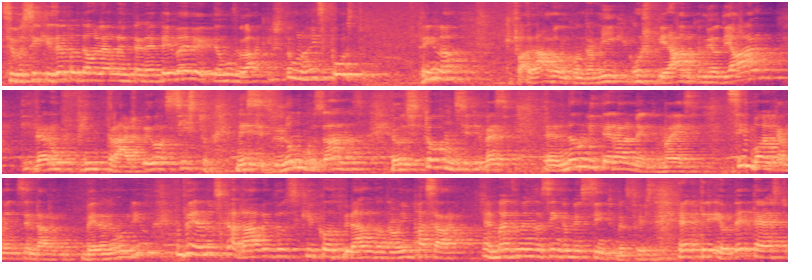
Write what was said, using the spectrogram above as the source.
Se você quiser pode dar uma olhada na internet aí, vai ver que tem uns lá que estão lá expostos. Tem lá. Que falavam contra mim, que conspiravam, que me odiaram tiveram um fim trágico. Eu assisto nesses longos anos, eu estou como se tivesse, eh, não literalmente, mas simbolicamente sentado à beira de um rio, vendo os cadáveres que conspiraram contra mim passar. É mais ou menos assim que eu me sinto, meus filhos. É eu detesto.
